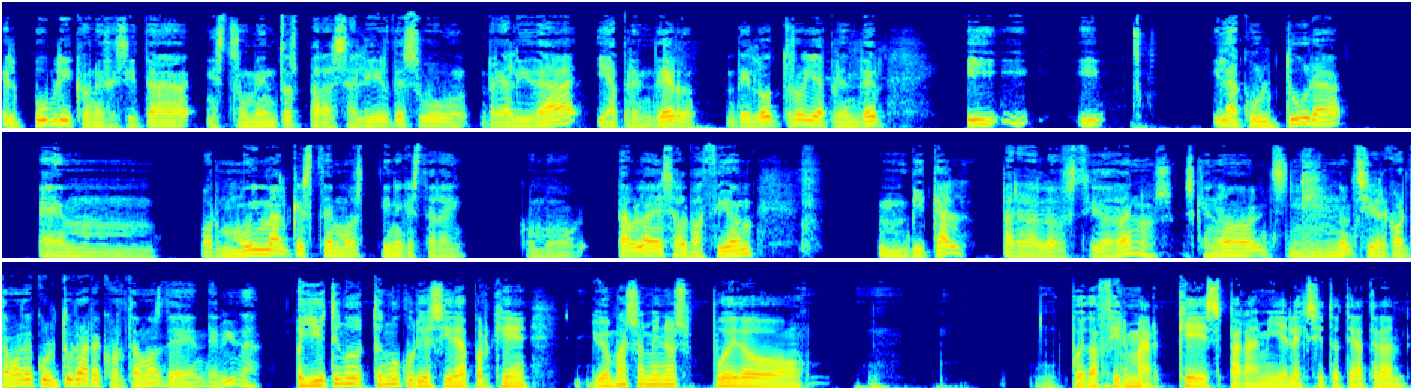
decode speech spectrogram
el público necesita instrumentos para salir de su realidad y aprender del otro y aprender y, y, y la cultura, em, por muy mal que estemos, tiene que estar ahí, como tabla de salvación vital para los ciudadanos. Es que no, no- si recortamos de cultura, recortamos de, de vida. Oye, yo tengo, tengo curiosidad porque yo más o menos puedo, puedo afirmar qué es para mí el éxito teatral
